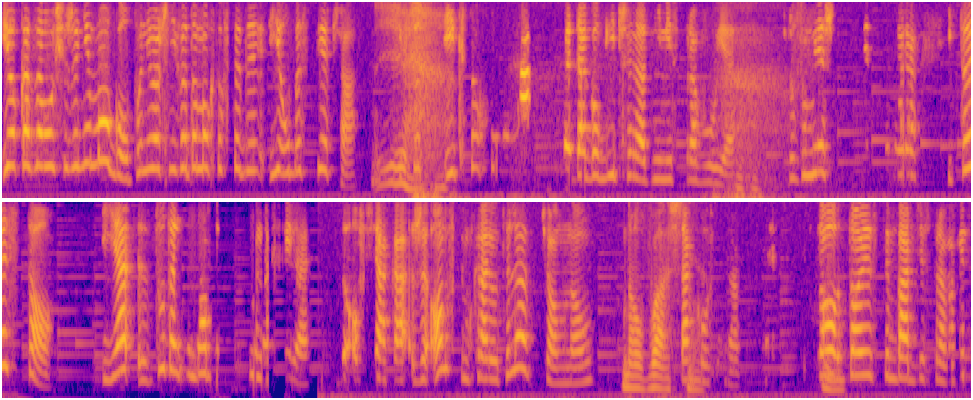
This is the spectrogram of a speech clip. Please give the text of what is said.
I okazało się, że nie mogą, ponieważ nie wiadomo, kto wtedy je ubezpiecza i kto pedagogiczny nad nimi sprawuje. Rozumiesz? I to jest to. I ja tutaj bardziej na chwilę do Owsiaka, że on w tym kraju tyle wciągnął No właśnie. taką sprawę. To, to jest tym bardziej sprawa. Więc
